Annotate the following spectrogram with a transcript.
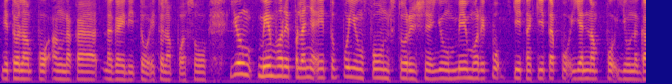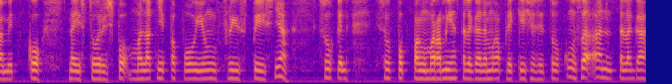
ito lang po ang nakalagay dito. Ito lang po. So, yung memory pala niya, ito po yung phone storage niya. Yung memory po, kitang-kita po. Yan lang po yung nagamit ko na storage po. Malaki pa po yung free space niya. So, So, pang maramihan talaga ng mga applications ito kung saan talaga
